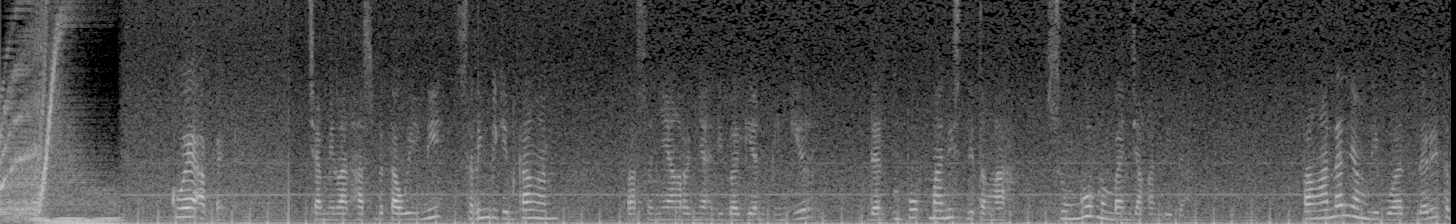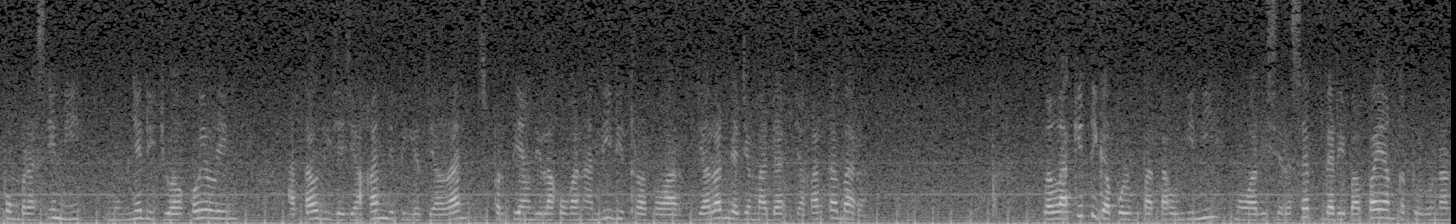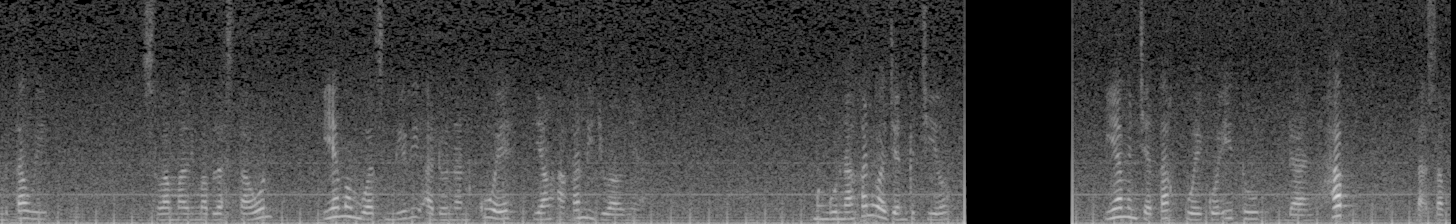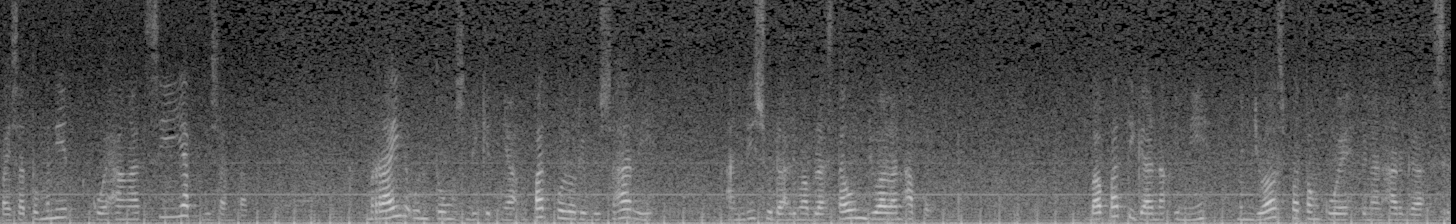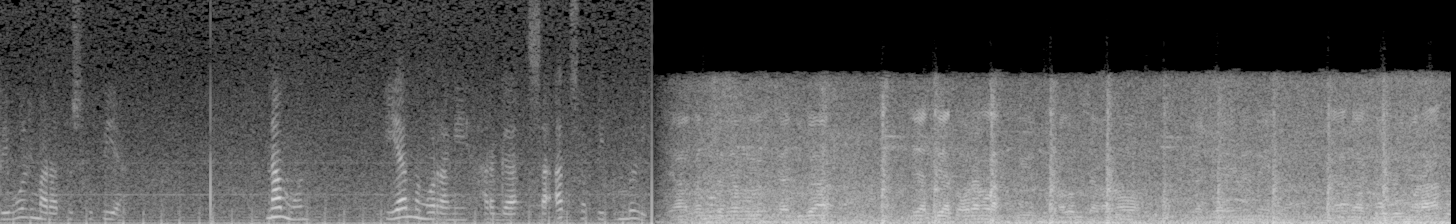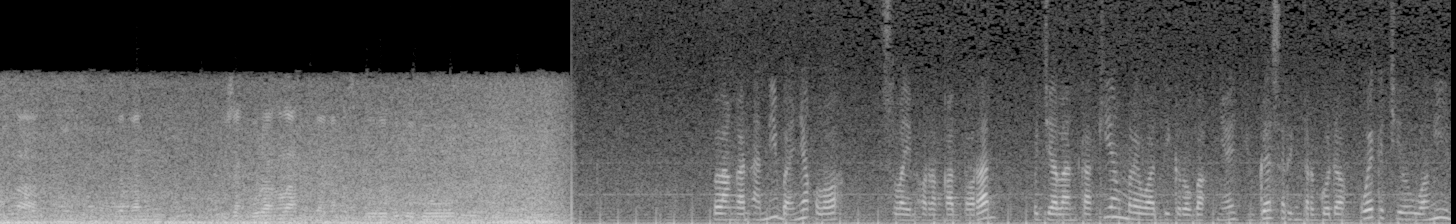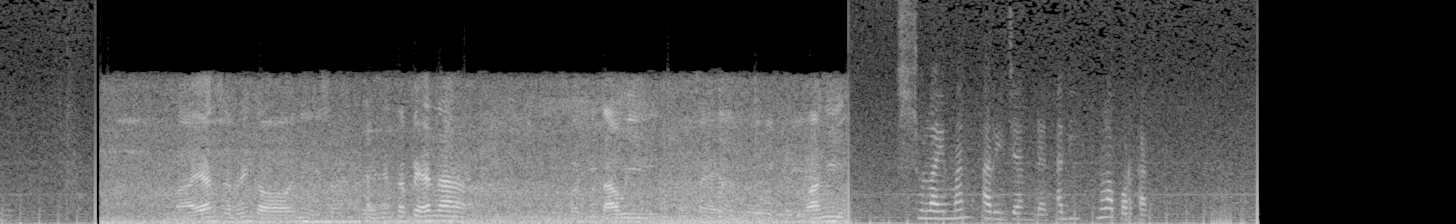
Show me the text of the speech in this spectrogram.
Kue ape? Camilan khas Betawi ini sering bikin kangen. Rasanya yang renyah di bagian pinggir dan empuk manis di tengah, sungguh memanjakan lidah. Panganan yang dibuat dari tepung beras ini umumnya dijual keliling atau dijajakan di pinggir jalan seperti yang dilakukan Andi di trotoar Jalan Gajah Mada, Jakarta Barat. Lelaki 34 tahun ini mewarisi resep dari bapak yang keturunan Betawi. Selama 15 tahun, ia membuat sendiri adonan kue yang akan dijualnya. Menggunakan wajan kecil, ia mencetak kue-kue itu dan hap, tak sampai satu menit kue hangat siap disantap. Meraih untung sedikitnya 40 ribu sehari, Andi sudah 15 tahun jualan apel. Bapak tiga anak ini menjual sepotong kue dengan harga 1.500 rupiah. Namun, ia mengurangi harga saat sepi pembeli. ya kan misalnya melihat juga lihat-lihat orang lah gitu kalau misalkan oh bisa jual ini nih ya seribu lima ratus lah misalkan bisa kurang lah misalkan sepuluh ribu tujuh gitu Pelanggan Andi banyak loh. Selain orang kantoran, pejalan kaki yang melewati gerobaknya juga sering tergoda kue kecil wangi ini. lumayan sering kalau ini ini tapi enak buat Betawi wangi Sulaiman, Arijan, dan Adi melaporkan.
